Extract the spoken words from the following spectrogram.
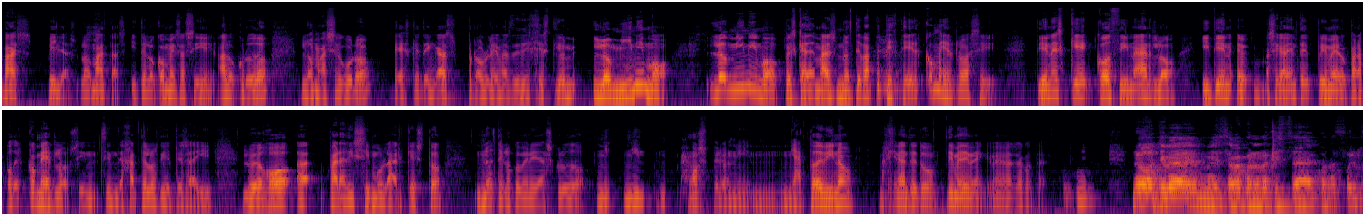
vas, pillas, lo matas y te lo comes así, a lo crudo, lo más seguro es que tengas problemas de digestión, lo mínimo. Lo mínimo. Pues que además no te va a apetecer comerlo así. Tienes que cocinarlo. Y tiene, eh, básicamente, primero, para poder comerlo sin, sin dejarte los dientes ahí. Luego, ah, para disimular que esto no te lo comerías crudo, ni, ni vamos, pero ni, ni harto de vino. Imagínate tú. Dime, dime, ¿qué me vas a contar? No, te me estaba acordando que está, ¿cuándo fue? El,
